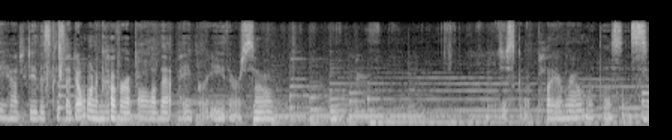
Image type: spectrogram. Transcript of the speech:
see how to do this because I don't want to cover up all of that paper either. So I'm just going to play around with this and see.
